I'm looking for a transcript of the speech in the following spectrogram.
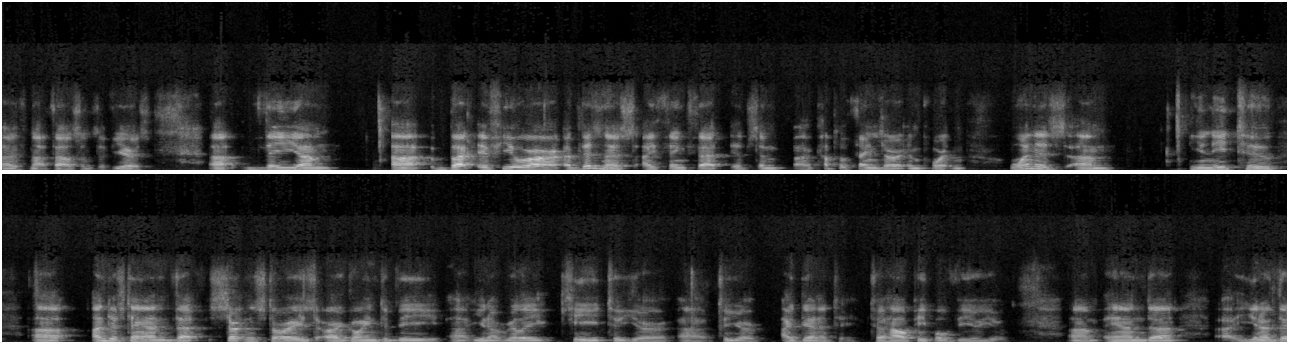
if not thousands of years. The um, uh, but if you are a business, I think that it's um, a couple of things are important. One is um, you need to uh, understand that certain stories are going to be, uh, you know, really key to your to your identity, to how people view you. Um, and uh, uh, you know, the,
